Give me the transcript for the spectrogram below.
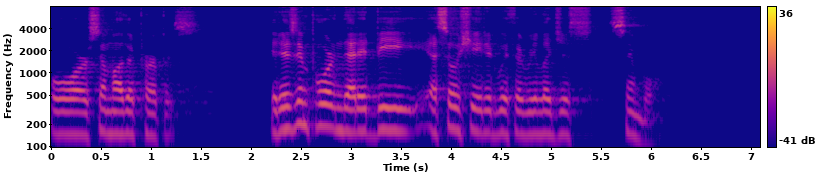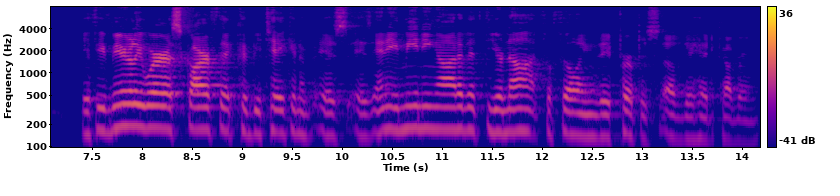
or some other purpose. It is important that it be associated with a religious symbol. If you merely wear a scarf that could be taken as, as any meaning out of it, you're not fulfilling the purpose of the head covering.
